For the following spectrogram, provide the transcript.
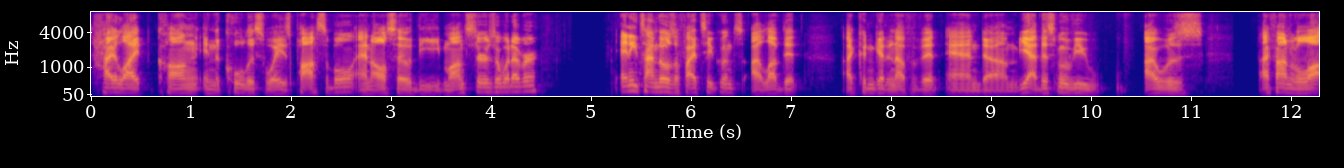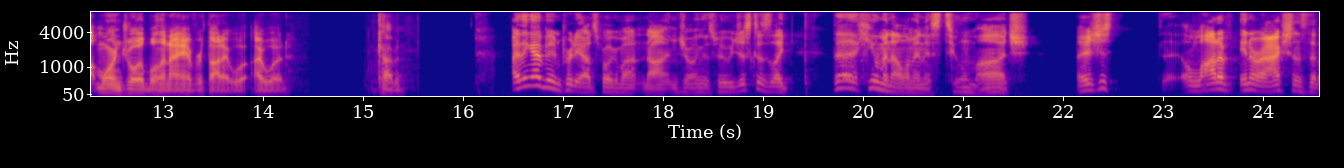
highlight Kong in the coolest ways possible and also the monsters or whatever. Anytime there was a fight sequence, I loved it. I couldn't get enough of it. And um, yeah, this movie, I was, I found it a lot more enjoyable than I ever thought I would. I would. Kevin. I think I've been pretty outspoken about not enjoying this movie just because, like, the human element is too much. There's just a lot of interactions that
